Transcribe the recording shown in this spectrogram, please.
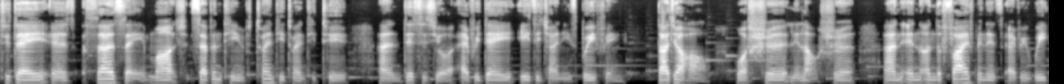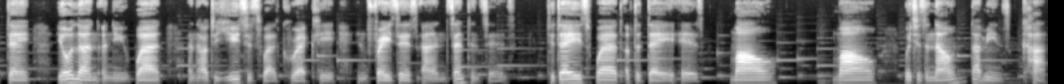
Today is Thursday, March 17th, 2022, and this is your everyday easy Chinese briefing. 大家好，我是林老师, and in under 5 minutes every weekday, you'll learn a new word and how to use this word correctly in phrases and sentences. Today's word of the day is mao, mao, which is a noun that means cat.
